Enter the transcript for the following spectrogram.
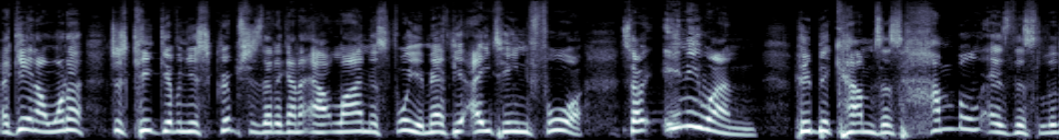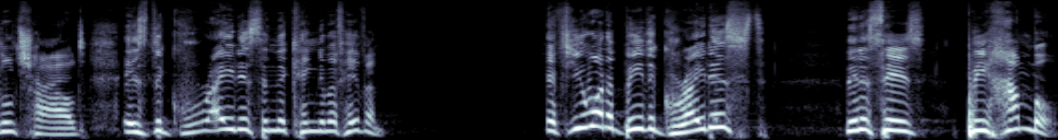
Again, I want to just keep giving you scriptures that are going to outline this for you. Matthew 18 4. So, anyone who becomes as humble as this little child is the greatest in the kingdom of heaven. If you want to be the greatest, then it says, be humble,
